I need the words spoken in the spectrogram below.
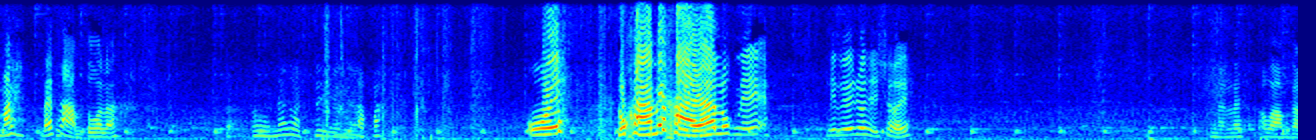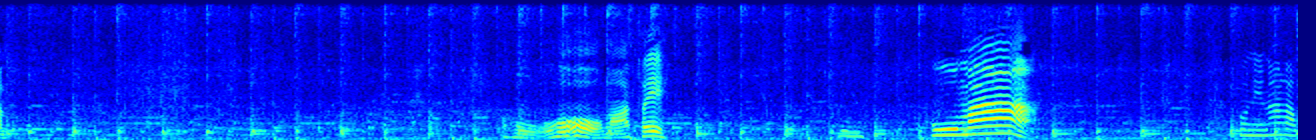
ไม่ ได้สามตัวแล้วเออน่ารักจริงอันเนี้ย หักปะโอ้ยลูกค้าไม่ขายแล้วลูกนี้ รีวิวให้ดูเฉยๆอันนั้นเลย เอาวางกัน โอ้โห มาเซ่ภูม่าตัวนี้น่ารัก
